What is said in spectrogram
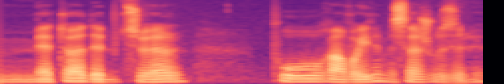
méthodes habituelles pour envoyer des messages aux élèves.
